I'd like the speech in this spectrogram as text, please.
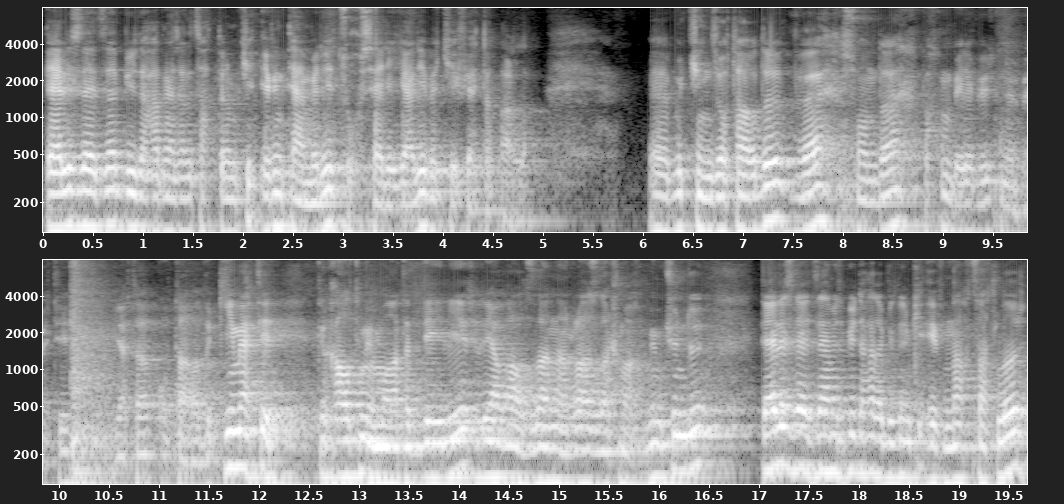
Dəyərli izləyicilər, bir daha nəzərə çatdırım ki, evin təmiri çox səliqəli və keyfiyyətli aparılıb. E, Bu ikinci otaqdır və sonda baxın belə bir növbəti yataq otağıdır. Qiyməti 46 min manata deyilir. Real alıcılarla razılaşmaq mümkündür. Dəyərli izləyicilərimiz, bir daha da bildirim ki, ev nağd satılır.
